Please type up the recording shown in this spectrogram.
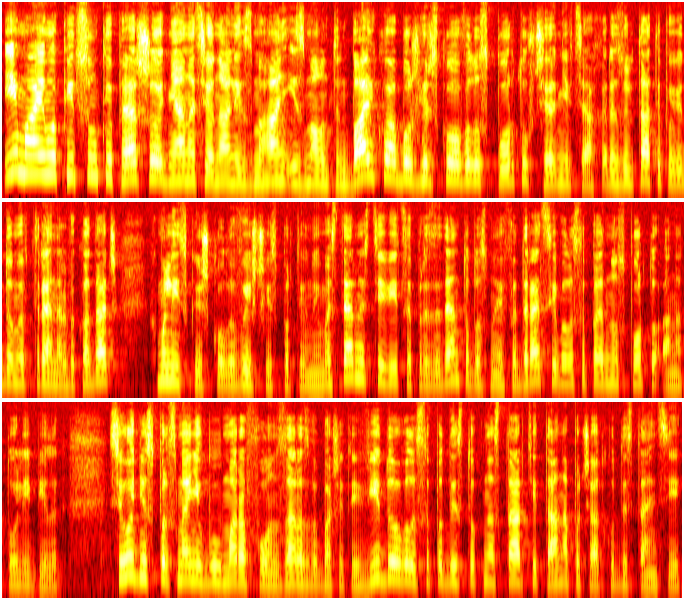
І маємо підсумки першого дня національних змагань із маунтенбайку або ж гірського велоспорту в Чернівцях. Результати повідомив тренер-викладач Хмельницької школи вищої спортивної майстерності, віце-президент обласної федерації велосипедного спорту Анатолій Білик. Сьогодні спортсменів був марафон. Зараз ви бачите відео велосипедисток на старті та на початку дистанції.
